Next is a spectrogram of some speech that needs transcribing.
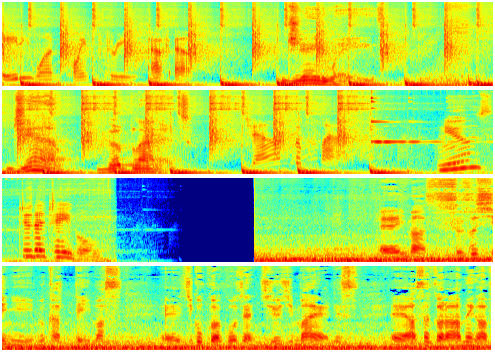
81.3 FM. J-Wave Jam the planet Jam the planet. News to the table. えー今、珠洲市に向かっています。えー時刻は午前10時前です。えー朝から雨が降っ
